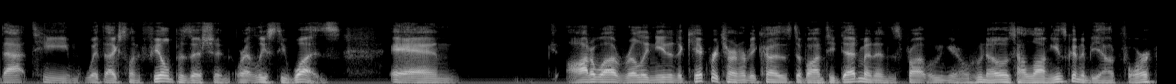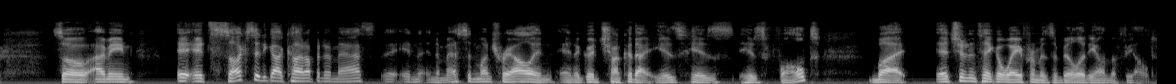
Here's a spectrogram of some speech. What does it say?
that team with excellent field position, or at least he was. And Ottawa really needed a kick returner because Devonte Dedmon is probably, you know, who knows how long he's going to be out for. So, I mean, it, it, sucks that he got caught up in a mess in, in a mess in Montreal, and, and a good chunk of that is his his fault. But it shouldn't take away from his ability on the field.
